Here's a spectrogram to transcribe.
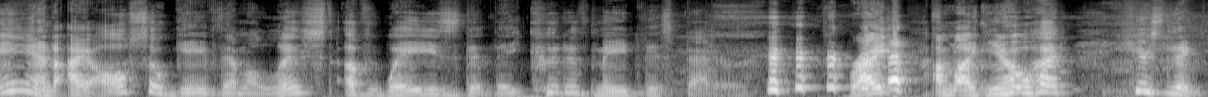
And I also gave them a list of ways that they could have made this better. right? I'm like, you know what? Here's the thing.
